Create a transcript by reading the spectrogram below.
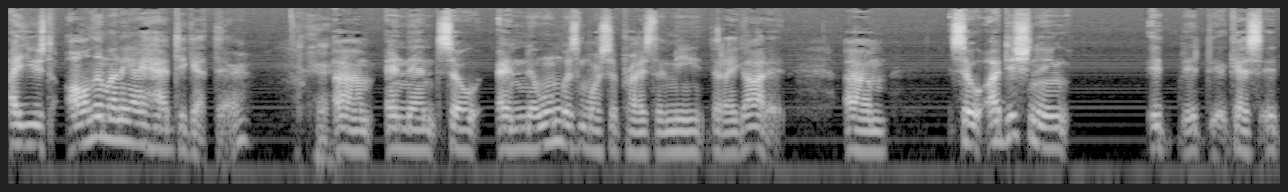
I used all the money I had to get there, Okay. um, and then so and no one was more surprised than me that I got it. Um, so auditioning, it, it I guess it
